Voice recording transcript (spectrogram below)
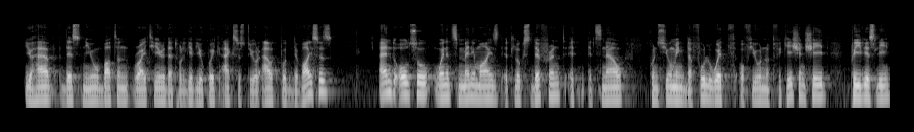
you have this new button right here that will give you quick access to your output devices. And also, when it's minimized, it looks different. It, it's now consuming the full width of your notification shade. Previously,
